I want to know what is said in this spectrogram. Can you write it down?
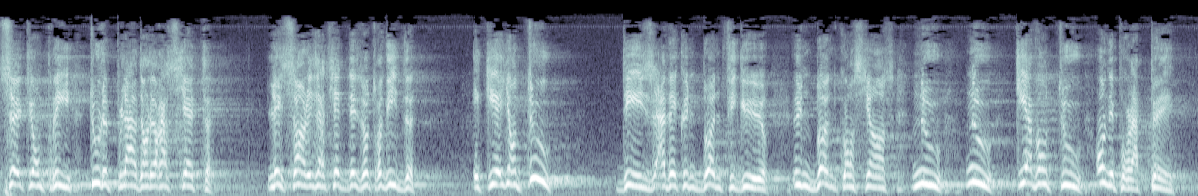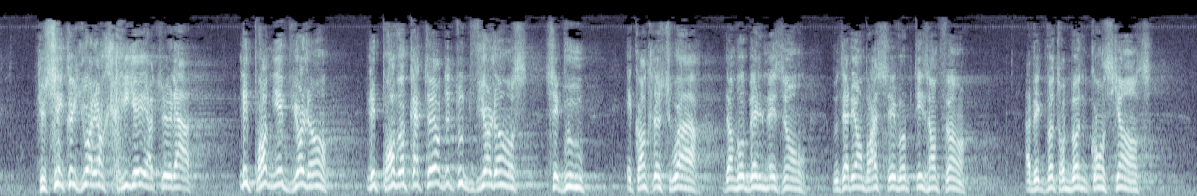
ceux qui ont pris tout le plat dans leur assiette, laissant les assiettes des autres vides, et qui, ayant tout, disent avec une bonne figure, une bonne conscience, nous, nous, qui avons tout, on est pour la paix. Je sais que je dois leur crier à ceux-là, les premiers violents, les provocateurs de toute violence, c'est vous. Et quand le soir, dans vos belles maisons, vous allez embrasser vos petits-enfants, avec votre bonne conscience,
